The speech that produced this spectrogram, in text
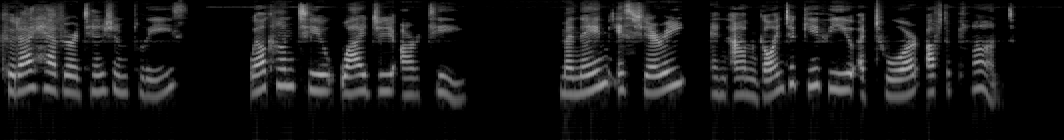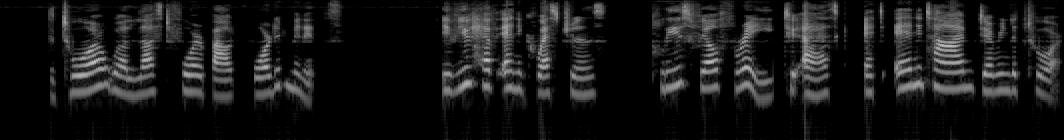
Could I have your attention, please? Welcome to YGRT. My name is Sherry, and I'm going to give you a tour of the plant. The tour will last for about 40 minutes. If you have any questions, please feel free to ask at any time during the tour.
